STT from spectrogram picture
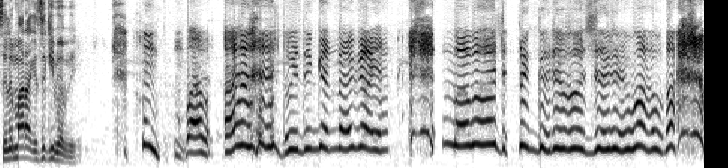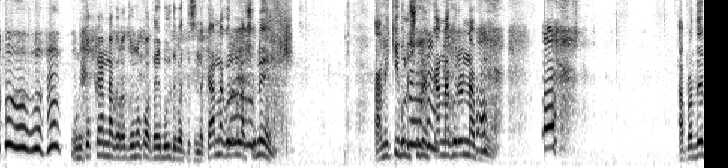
ছেলে মারা গেছে কীভাবে? বাবা দুই দিনকে না গায়া। বাবা করে বসে রে বাবা। বাবা। উনি তো কান্না করার জন্য কথাই বলতে পারতেছেন না। কান্না করেন না শুনেন। আমি কি বলি শুনেন কান্না করেন না আপনি? আপনাদের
